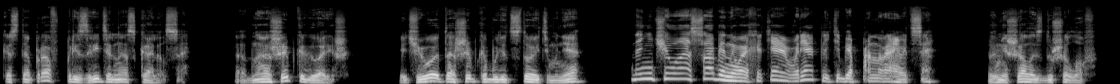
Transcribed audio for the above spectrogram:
Костоправ презрительно оскалился. «Одна ошибка, говоришь? И чего эта ошибка будет стоить мне?» «Да ничего особенного, хотя вряд ли тебе понравится», — вмешалась Душелов.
